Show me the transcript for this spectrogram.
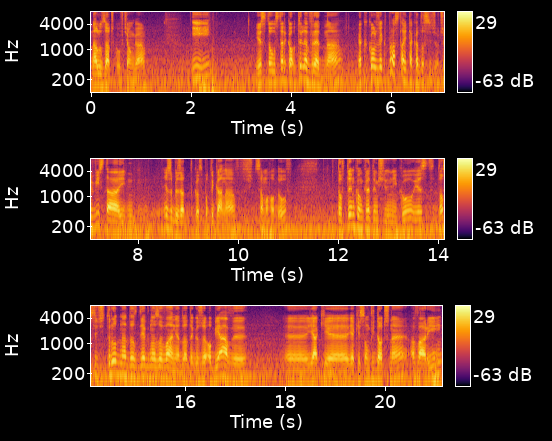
na luzaczku wciąga. I jest to usterka o tyle wredna, jakkolwiek prosta i taka dosyć oczywista, i nie żeby rzadko spotykana wśród samochodów, to w tym konkretnym silniku jest dosyć trudna do zdiagnozowania, dlatego że objawy, jakie, jakie są widoczne awarii,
